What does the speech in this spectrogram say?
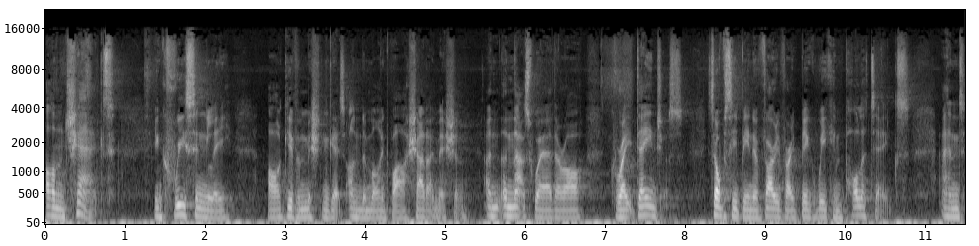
unchecked, increasingly our given mission gets undermined by our shadow mission. And, and that's where there are great dangers. It's obviously been a very, very big week in politics. And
